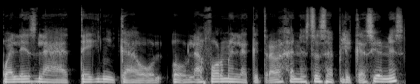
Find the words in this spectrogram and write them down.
cuál es la técnica o, la forma en la que trabajan estas aplicaciones,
